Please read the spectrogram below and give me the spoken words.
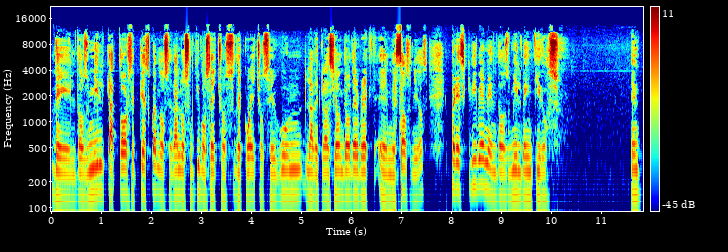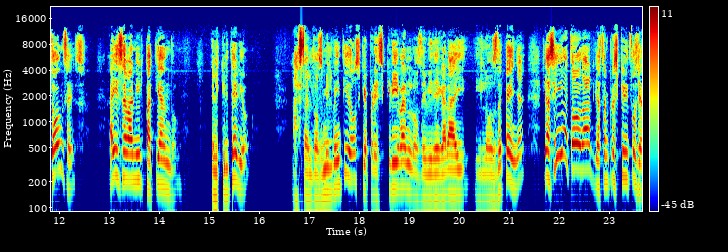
del 2014, que es cuando se dan los últimos hechos de cohecho según la declaración de Odebrecht en Estados Unidos, prescriben en 2022. Entonces, ahí se van a ir pateando el criterio hasta el 2022 que prescriban los de Videgaray y los de Peña y así a todo dar ya están prescritos ya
